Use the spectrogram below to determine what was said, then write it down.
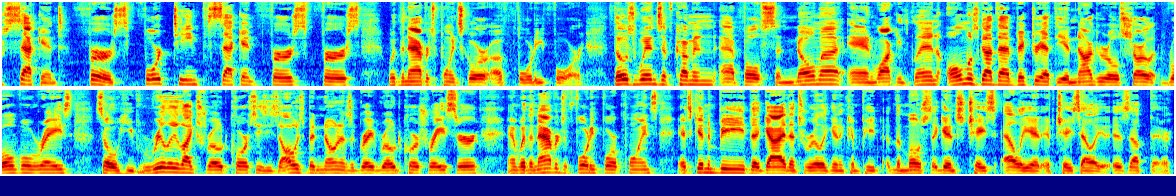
second, first, 14th, second, first, first, with an average point score of 44. Those wins have come in at both Sonoma and Watkins Glen. Almost got that victory at the inaugural Charlotte Roval race, so he really likes road courses. He's always been known as a great road course racer, and with an average of 44 points, it's going to be the guy that's really going to compete the most against Chase Elliott if Chase Elliott is up there.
